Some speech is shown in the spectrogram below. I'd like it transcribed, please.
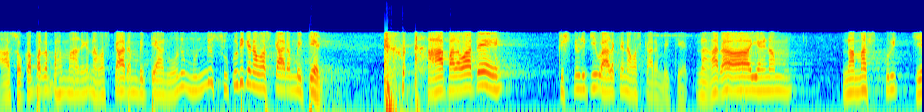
ఆ సుఖపర బ్రహ్మానికి నమస్కారం పెట్టాను అని ముందు శుకుడికి నమస్కారం పెట్టాడు. ఆ తర్వాతే కృష్ణుడికి వాళ్ళకి నమస్కారం పెట్టాడు. నారాయణం నమస్కృత్య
